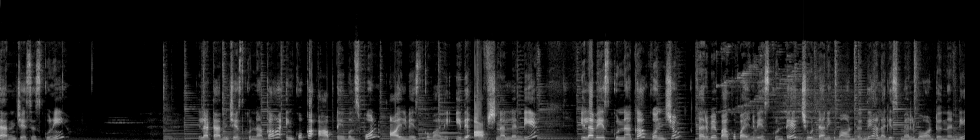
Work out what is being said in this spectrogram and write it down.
టర్న్ చేసేసుకుని ఇలా టర్న్ చేసుకున్నాక ఇంకొక హాఫ్ టేబుల్ స్పూన్ ఆయిల్ వేసుకోవాలి. ఇది ఆప్షనల్ అండి. ఇలా వేసుకున్నాక కొంచెం కరివేపాకు పైన వేసుకుంటే చూడ్డానికి బాగుంటుంది అలాగే స్మెల్ బాగుంటుందండి.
